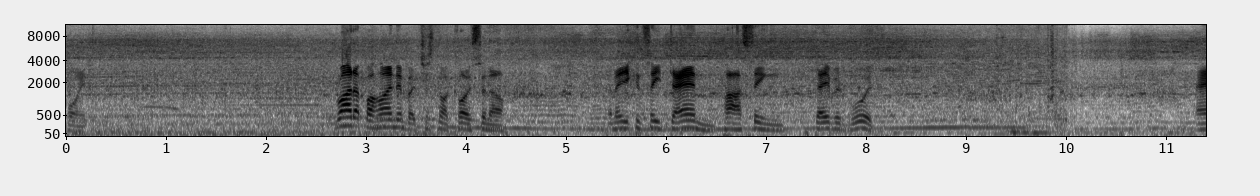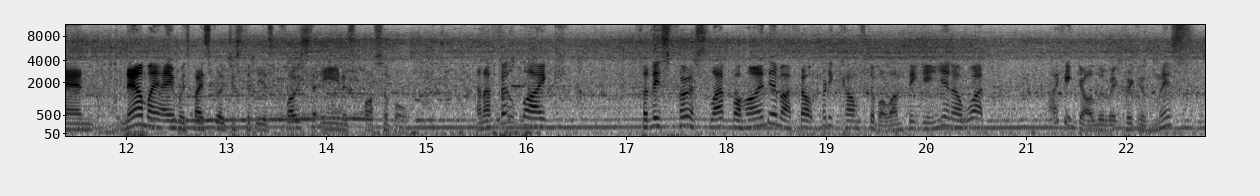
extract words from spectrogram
point. Right up behind him, but just not close enough. And then you can see Dan passing David Wood. And now my aim was basically just to be as close to Ian as possible. And I felt like for this first lap behind him, I felt pretty comfortable. I'm thinking, you know what? I could go a little bit quicker than this.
